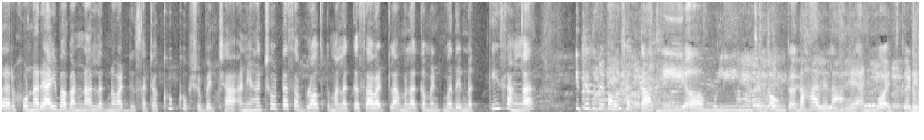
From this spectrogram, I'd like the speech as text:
तर होणाऱ्या आईबाबांना लग्न वाढदिवसाच्या खूप खूप शुभेच्छा आणि हा छोटासा ब्लॉग तुम्हाला कसा वाटला मला कमेंटमध्ये नक्की सांगा. इथे तुम्ही पाहू शकता की अ, मुलींचं काउंट दहा आलेला आहे आणि बॉयजकडे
